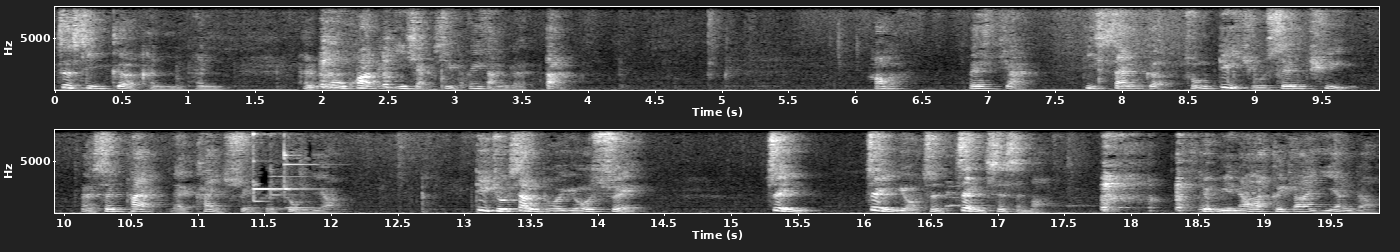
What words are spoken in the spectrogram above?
这是一个很很很文化的影响性非常的大。好，那讲第三个，从地球生去呃生态来看水的重要。地球上头有水，正正有是正是什么？就闽南话客家一样的，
